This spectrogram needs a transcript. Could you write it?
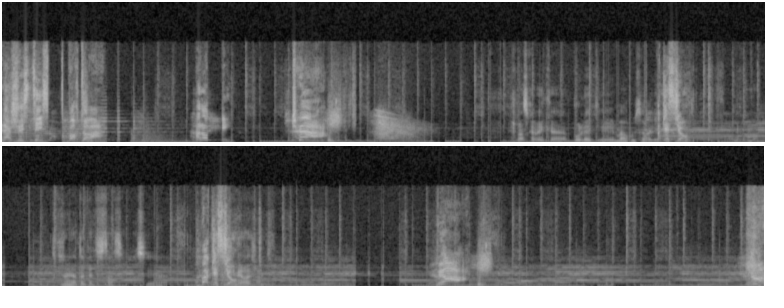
La justice portera Ah Je pense qu'avec euh, Paulette et Maru, ça va aller. Pas question Les combats. Parce qu'ils ont une attaque à distance assez euh, Pas question généreuse, j'ai envie de dire. Ah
